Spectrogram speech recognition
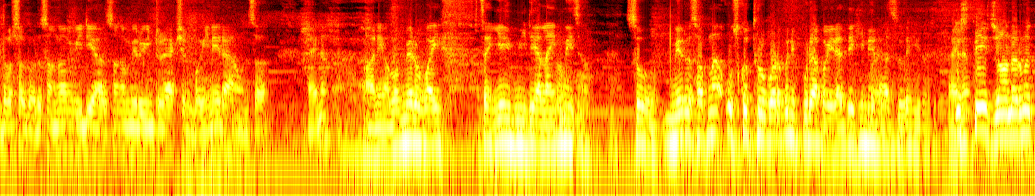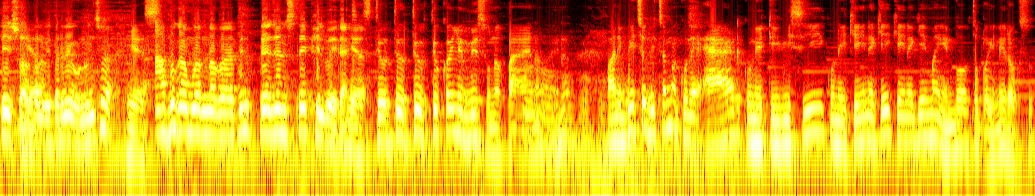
दर्शकहरूसँग मिडियाहरूसँग मेरो इन्टरेक्सन भइ नै रहेको हुन्छ होइन? अनि अब मेरो वाइफ चाहिँ यही मिडिया लाइनमै छ। सो मेरो सपना उसको थ्रुबाट पनि पुरा भइरहेको देखि नै रहेको छु? त्यस्तै जनरमा त्यही सर्कलभित्र नै हुनुहुन्छ. आफू काम गर्न नपाए पनि प्रेजेन्स चाहिँ फिल भइरहेको त्यो त्यो त्यो त्यो कहिले मिस हुन पाएन होइन? अनि बिच बिचमा कुनै एड कुनै टिभिसी कुनै केही न केही केही न केहीमा इन्भल्भ त भइ नै राख्छु छ।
